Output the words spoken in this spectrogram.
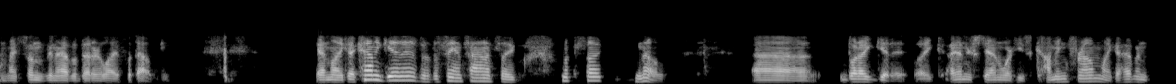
my son's gonna have a better life without me. And like, I kind of get it, but at the same time, it's like, what the fuck? No. Uh, but I get it. Like, I understand where he's coming from. Like, I haven't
